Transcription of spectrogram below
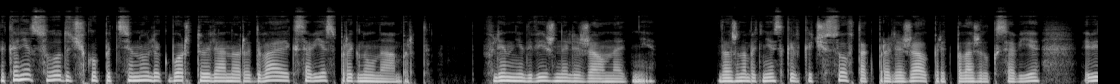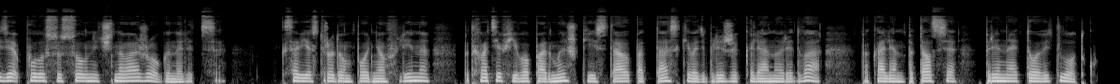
Наконец лодочку подтянули к борту Элеоноры-2, и Ксавье спрыгнул на борт. Флинн недвижно лежал на дне. Должно быть, несколько часов так пролежал, предположил Ксавье, видя полосу солнечного ожога на лице. Ксавье с трудом поднял Флина, подхватив его подмышки и стал подтаскивать ближе к Элеоноре-2, пока Лен пытался принайтовить лодку.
